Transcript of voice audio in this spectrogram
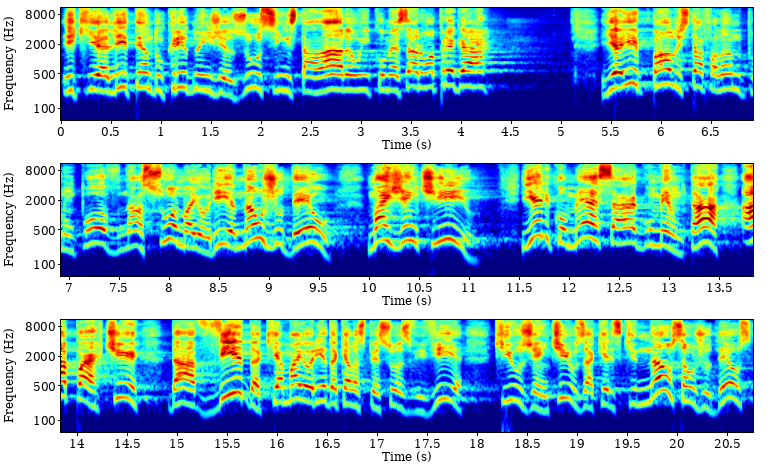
e que ali, tendo crido em Jesus, se instalaram e começaram a pregar. E aí, Paulo está falando para um povo, na sua maioria, não judeu, mas gentio, e ele começa a argumentar a partir da vida que a maioria daquelas pessoas vivia, que os gentios, aqueles que não são judeus,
